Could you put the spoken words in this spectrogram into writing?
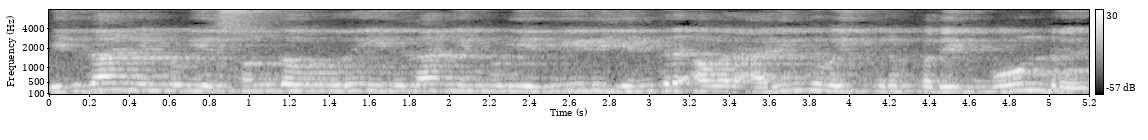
இதுதான் என்னுடைய சொந்த ஊர். இதுதான் என்னுடைய வீடு என்று அவர் அறிந்து வைத்திருப்பதை போன்று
